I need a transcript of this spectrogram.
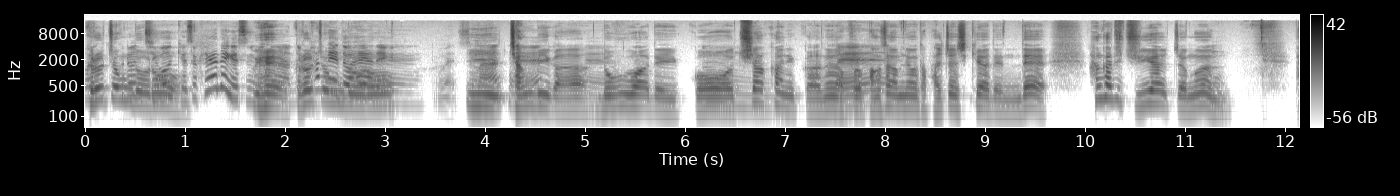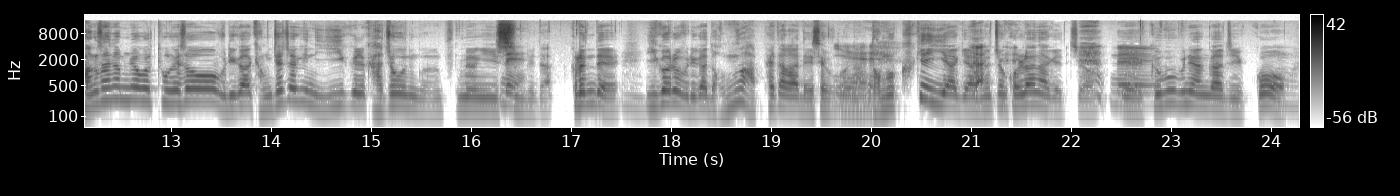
그럴 그런 지원 정도로 계속 해야 되겠습니다. 예, 또 그럴 해야 정도로. 이 네. 장비가 네. 노후화돼 있고 음. 취약하니까는 네. 앞으로 방산협력을 더 발전시켜야 되는데 한 가지 주의할 점은 음. 방산협력을 통해서 우리가 경제적인 이익을 가져오는 건 분명히 있습니다. 그런데 네. 음. 이거를 우리가 너무 앞에다가 내세우거나 예. 너무 크게 이야기하면 좀 곤란하겠죠. 네. 예, 그 부분이 한 가지 있고 음.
